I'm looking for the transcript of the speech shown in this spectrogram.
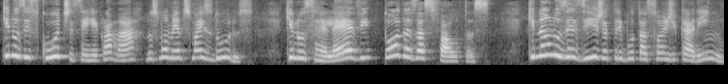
Que nos escute sem reclamar nos momentos mais duros, que nos releve todas as faltas, que não nos exija tributações de carinho,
